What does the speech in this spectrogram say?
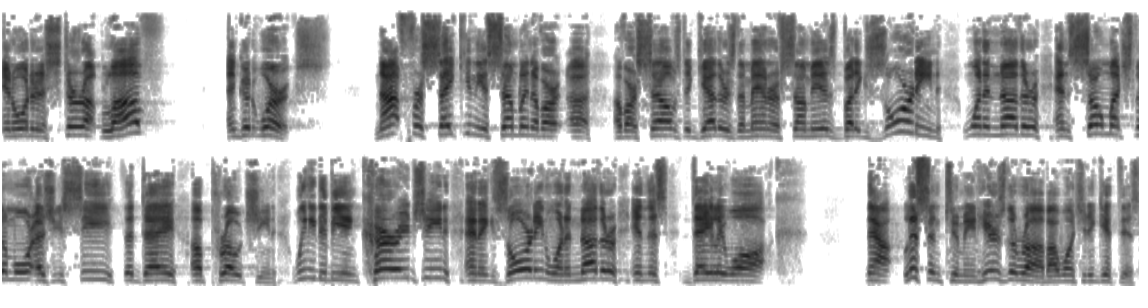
in order to stir up love and good works not forsaking the assembling of, our, uh, of ourselves together as the manner of some is, but exhorting one another, and so much the more as you see the day approaching. We need to be encouraging and exhorting one another in this daily walk. Now, listen to me, and here's the rub. I want you to get this.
